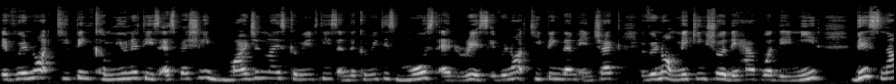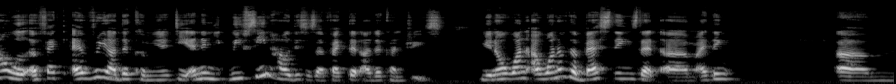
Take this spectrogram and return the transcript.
if we're not keeping communities, especially marginalized communities and the communities most at risk, if we're not keeping them in check, if we're not making sure they have what they need, this now will affect every other community. And then we've seen how this has affected other countries. You know, one uh, one of the best things that um, I think um,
